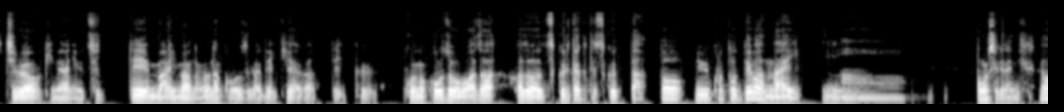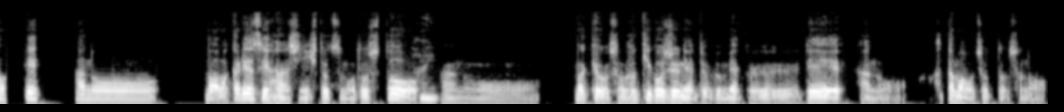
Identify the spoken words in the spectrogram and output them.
一部は沖縄に移って、まあ今のような構図が出来上がっていく。この構造をわざわざ作りたくて作ったということではないあかもしれないんですけど、で、あのーまあ、わかりやすい話に一つ戻すと、はいあのーまあ、今日その復帰50年という文脈で、あの、頭をちょっとその、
